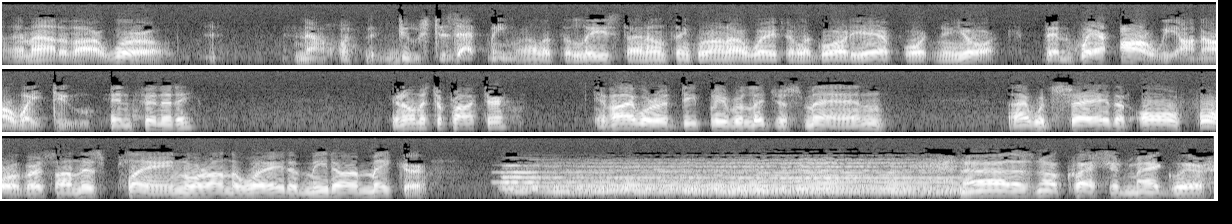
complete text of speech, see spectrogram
I'm out of our world. Now, what the deuce does that mean? Well, at the least, I don't think we're on our way to LaGuardia Airport, New York. Then where are we on our way to? Infinity? You know, Mr. Proctor, if I were a deeply religious man, I would say that all four of us on this plane were on the way to meet our Maker. No, there's no question, Meg. We're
